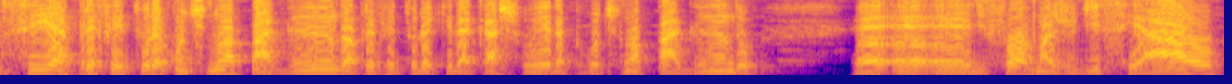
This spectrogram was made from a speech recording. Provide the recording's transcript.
se a prefeitura continua pagando, a prefeitura aqui da Cachoeira continua pagando é, é, é, de forma judicial,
